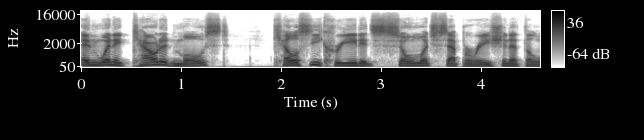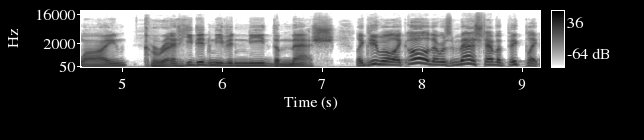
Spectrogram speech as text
And when it counted most, Kelce created so much separation at the line correct. that he didn't even need the mesh. Like people are like, "Oh, there was mesh to have a pick play."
